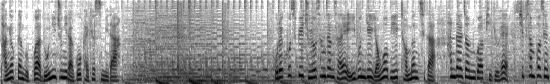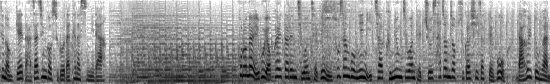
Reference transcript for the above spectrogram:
방역당국과 논의 중이라고 밝혔습니다. 올해 코스피 주요 상장사의 2분기 영업이익 전망치가 한 달 전과 비교해 13% 넘게 낮아진 것으로 나타났습니다. 코로나19 여파에 따른 지원책인 소상공인 2차 금융지원 대출 사전 접수가 시작되고 나흘 동안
